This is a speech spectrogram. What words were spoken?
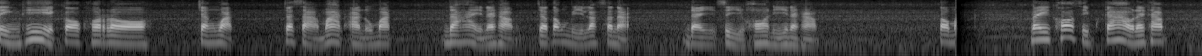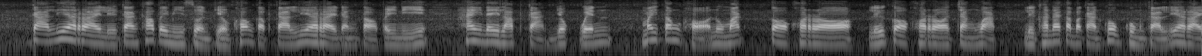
สิ่งที่กครจังหวัดจะสามารถอนุมัติได้นะครับ จะต้องมีลักษณะใน 4 ข้อนี้นะครับ ต่อมาในข้อ 19 นะครับ การเลี่ยไรหรือการเข้าไปมีส่วนเกี่ยวข้องกับการเลี่ยไรดังต่อไปนี้ ให้ได้รับการยกเว้น ไม่ต้องขออนุมัติ กครหรือกครจังหวัด หรือคณะกรรมการควบคุมการเลี่ยราย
